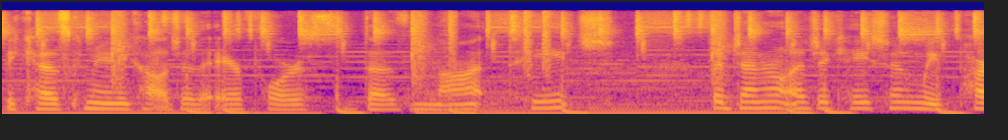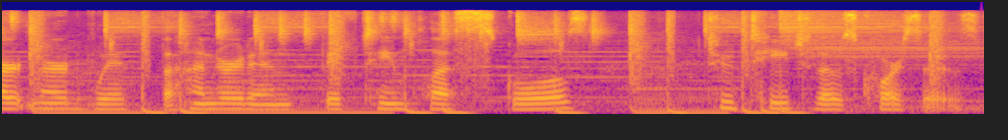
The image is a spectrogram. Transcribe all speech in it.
Because Community College of the Air Force does not teach the general education, we partnered with the 115 plus schools to teach those courses.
